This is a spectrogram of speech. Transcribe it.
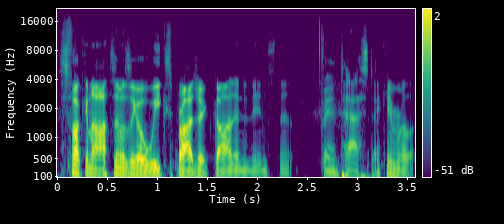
It's fucking awesome. It was like a week's project gone in an instant. Fantastic. I can rel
